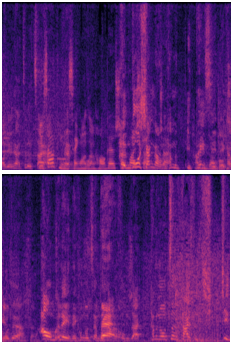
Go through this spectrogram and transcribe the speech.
我觉得你看这个灾害非常夸张，很多香港人他们一辈子也没看过这样，澳门的也没看过这么大的风灾。他们说这大概是近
